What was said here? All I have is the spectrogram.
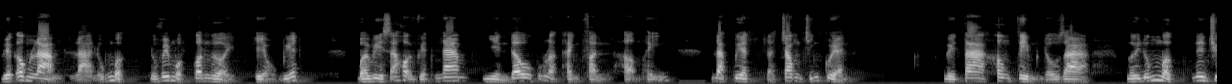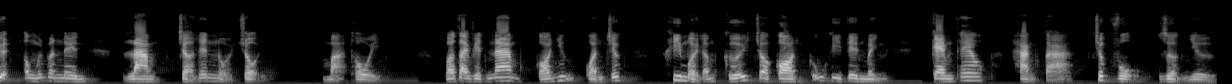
Việc ông làm là đúng mực đối với một con người hiểu biết, bởi vì xã hội Việt Nam nhìn đâu cũng là thành phần hợm hĩnh, đặc biệt là trong chính quyền. Người ta không tìm đâu ra người đúng mực nên chuyện ông Nguyễn Văn Nên làm trở nên nổi trội mà thôi. Và tại Việt Nam có những quan chức khi mời đám cưới cho con cũng ghi tên mình kèm theo hàng tá, chức vụ dường như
